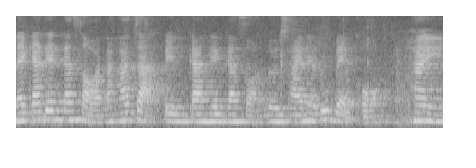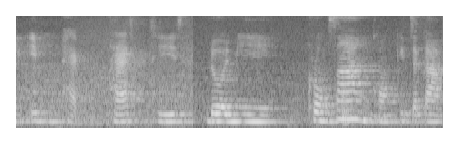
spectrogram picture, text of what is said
ในการเรียนการสอนนะคะจะเป็นการเรียนการสอนโดยใช้ในรูปแบบของ High Impact Practice โดยมีโครงสร้างของกิจกรรม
